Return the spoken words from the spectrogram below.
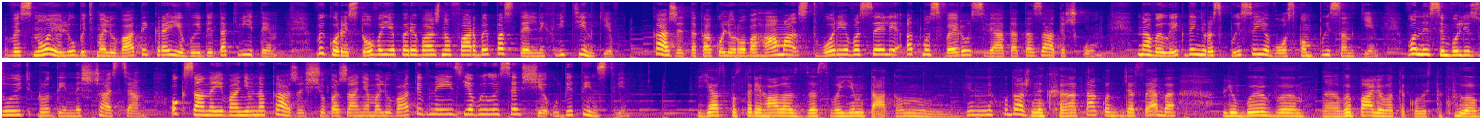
Весною любить малювати краєвиди та квіти. Використовує переважно фарби пастельних відтінків. Каже, така кольорова гама створює в оселі атмосферу свята та затишку. На Великдень розписує воском писанки. Вони символізують родинне щастя. Оксана Іванівна каже, що бажання малювати в неї з'явилося ще у дитинстві. Я спостерігала за своїм татом. Він не художник, а так от для себе любив е, випалювати, колись так було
